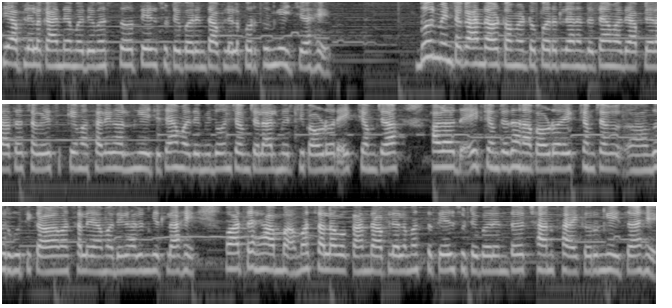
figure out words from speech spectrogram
ती आपल्याला कांद्यामध्ये मस्त तेल सुटेपर्यंत आपल्याला परतून घ्यायची आहे. दोन मिनटं कांदा टोमॅटो परतल्यानंतर त्यामध्ये आपल्याला आता सगळे सुके मसाले घालून घ्यायचे. त्यामध्ये मी दोन चमचा लाल मिरची पावडर एक चमचा हळद एक चमचा धना पावडर एक चमचा घरगुती काळा मसाला यामध्ये घालून घेतला आहे. व आता हा म मसाला व कांदा आपल्याला मस्त तेल सुटेपर्यंत छान फ्राय करून घ्यायचा आहे.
